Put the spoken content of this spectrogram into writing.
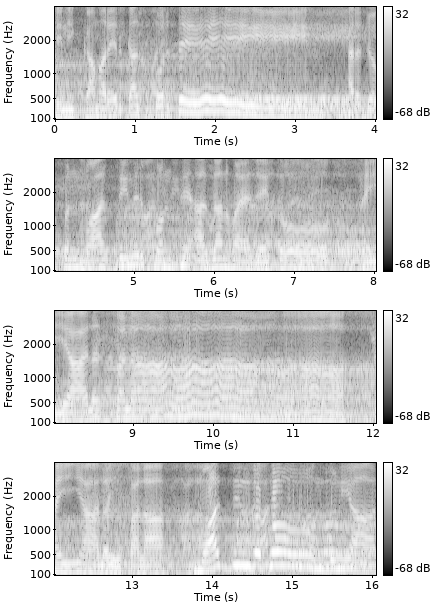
তিনি কামারের কাজ করতে আর যখন মুয়াজ্জিনের কণ্ঠে আজান হয়ে যেত হাইয়া আলাস সালাহ হাইয়া ফালা যখন দুনিয়ার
